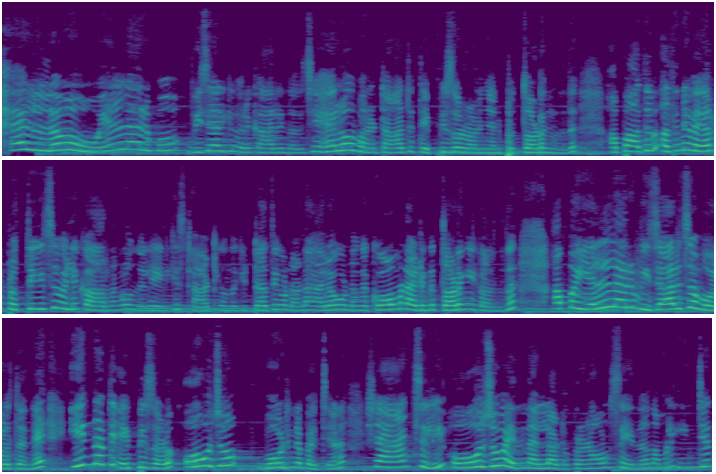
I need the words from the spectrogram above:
ഹലോ എല്ലാവരും ഇപ്പോൾ വിചാരിക്കുന്ന ഒരു കാര്യം എന്താണെന്ന് വെച്ചാൽ ഹലോ പറഞ്ഞിട്ട് ആദ്യത്തെ എപ്പിസോഡാണ് ഞാനിപ്പോൾ തുടങ്ങുന്നത്. അപ്പോൾ അത് അതിന് വേറെ പ്രത്യേകിച്ച് വലിയ കാരണങ്ങളൊന്നുമില്ല. എനിക്ക് സ്റ്റാർട്ടിങ് ഒന്നും കിട്ടാത്തത് കൊണ്ടാണ് ഹലോ കൊണ്ടുവന്ന് കോമൺ ആയിട്ടങ്ങ് തുടങ്ങി കളഞ്ഞത് അപ്പോൾ എല്ലാവരും വിചാരിച്ച പോലെ തന്നെ ഇന്നത്തെ എപ്പിസോഡ് ഓജോ ബോർഡിനെ പറ്റിയാണ്. പക്ഷേ ആക്ച്വലി ഓജോ എന്നല്ല കേട്ടോ പ്രൊണൗൺസ് ചെയ്യുന്നത്. നമ്മൾ ഇന്ത്യൻ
